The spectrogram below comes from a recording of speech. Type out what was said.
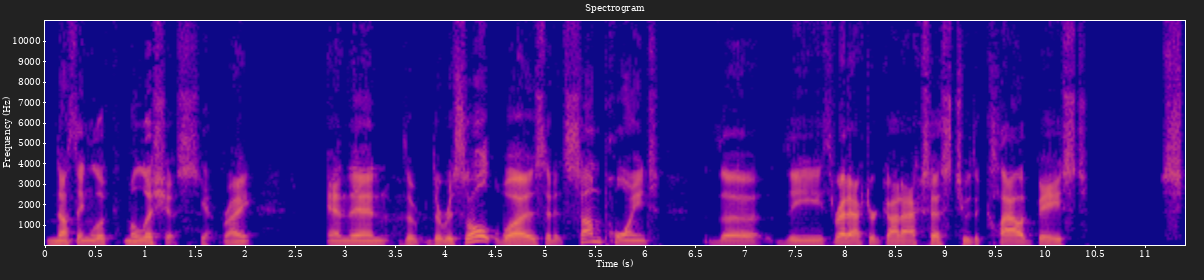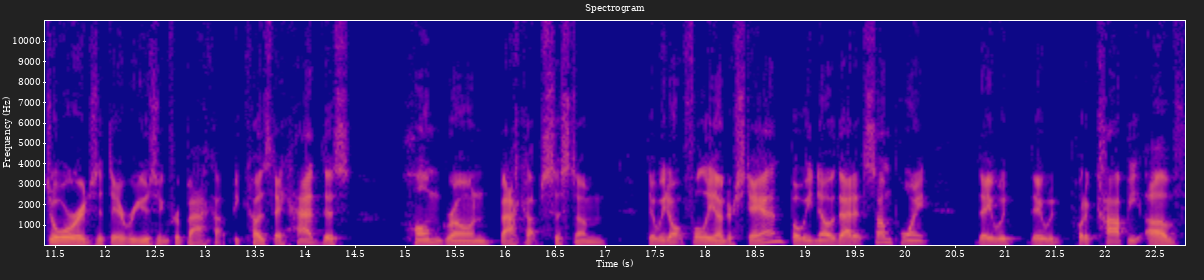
nothing looked malicious. Yeah. Right. And then the the result was that at some point the the threat actor got access to the cloud based storage that they were using for backup because they had this homegrown backup system that we don't fully understand, but we know that at some point they would they would put a copy of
